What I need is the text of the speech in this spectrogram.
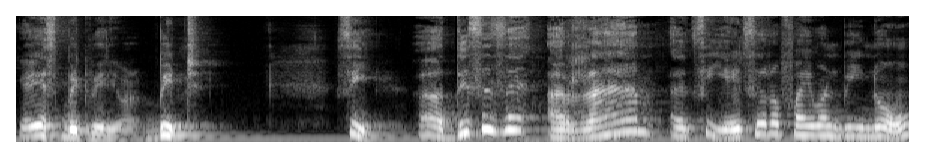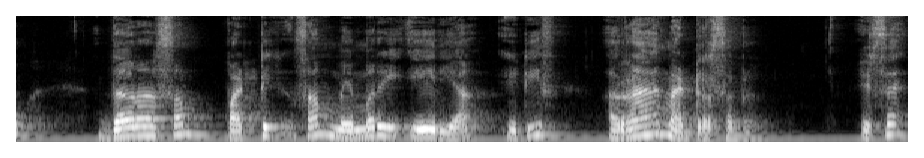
Yes bit variable bit. See uh, this is a, a RAM uh, see 8051 we know there are some particular some memory area it is RAM addressable. It's a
